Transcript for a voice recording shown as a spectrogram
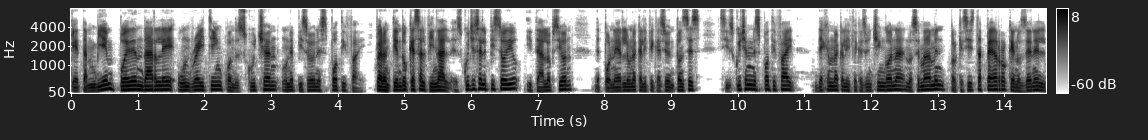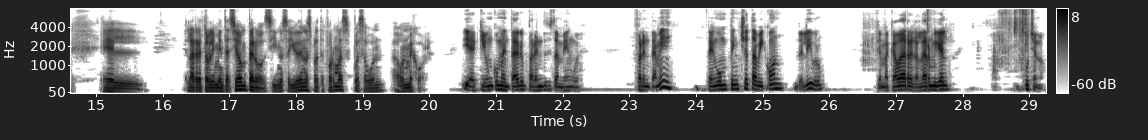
que también pueden darle un rating cuando escuchan un episodio en Spotify. Pero entiendo que es al final. Escuchas el episodio y te da la opción de ponerle una calificación. Entonces, si escuchan en Spotify, dejen una calificación chingona, no se mamen, porque si está perro que nos den el, el, la retroalimentación, pero si nos ayudan las plataformas, pues aún, aún mejor. Y aquí un comentario, paréntesis también, güey. Frente a mí, tengo un pinche tabicón de libro que me acaba de regalar Miguel. Escúchenlo.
